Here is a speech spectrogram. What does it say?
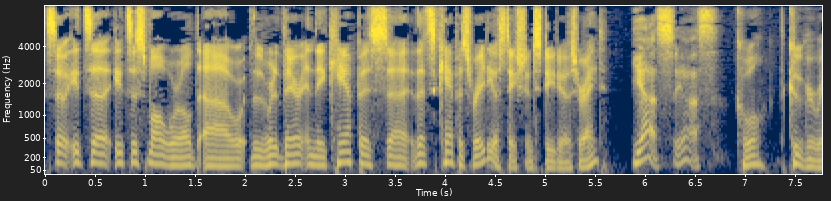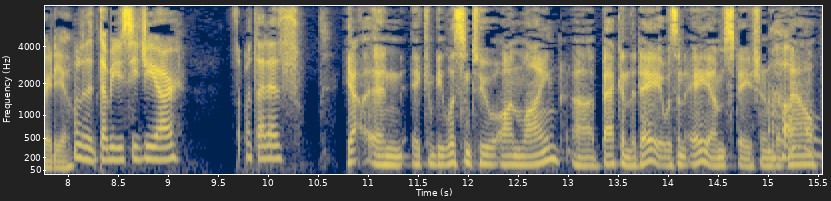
so it's a it's a small world. Uh, we're there in the campus. Uh, that's campus radio station studios, right? Yes, yes. Cool. The Cougar Radio. what is it, WCGR? Is that what that is? Yeah, and it can be listened to online. Uh, back in the day, it was an AM station, but now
